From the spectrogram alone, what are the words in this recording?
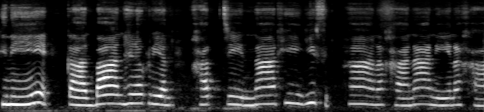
ทีนี้การบ้านให้นักเรียนคัดจีนหน้าที่ 25 นะคะ หน้านี้นะคะ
